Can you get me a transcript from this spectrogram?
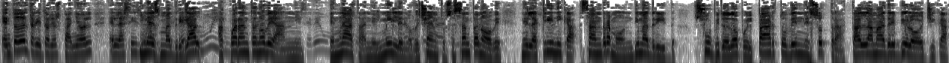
en todo el territorio español, en las islas. Inés Madrigal ha 49 anni, è nata nel 1969 nella clinica San Ramón di Madrid. Subito dopo il parto venne sottratta alla madre biologica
